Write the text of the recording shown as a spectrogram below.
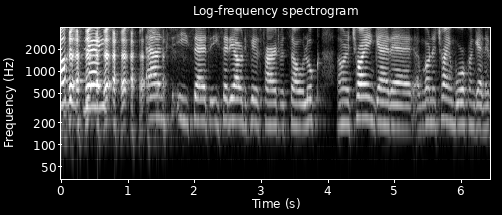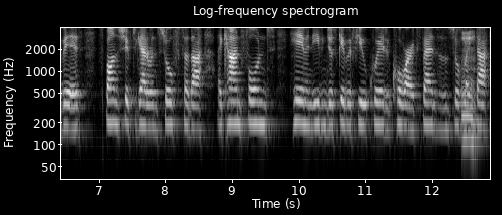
talking today?" And he said, "He said he already feels part of it. So look, I'm going to try and get a. I'm going to try and work on getting a bit of sponsorship together and stuff, so that I can fund him and even just give him a few quid and cover our expenses and stuff Mm. like that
